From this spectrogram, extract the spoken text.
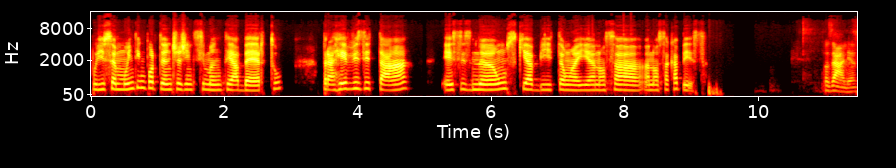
por isso é muito importante a gente se manter aberto para revisitar esses nãos que habitam aí a nossa, a nossa cabeça. Rosália.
